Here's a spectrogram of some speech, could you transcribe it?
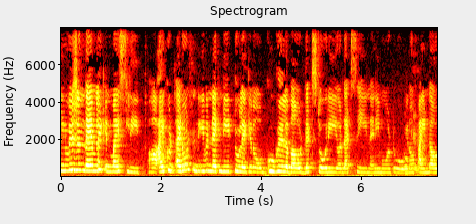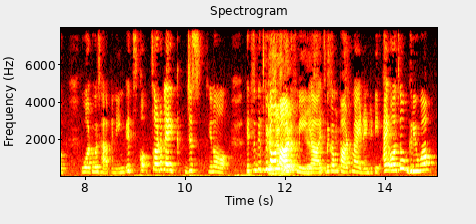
envision them like in my sleep. Uh, i could i don't even like need to like you know google about that story or that scene anymore to you know find out what was happening. It's co- sort of like just you know it's it's become just a part of me. Yes, yeah yes, it's become yes. part of my identity. I also grew up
